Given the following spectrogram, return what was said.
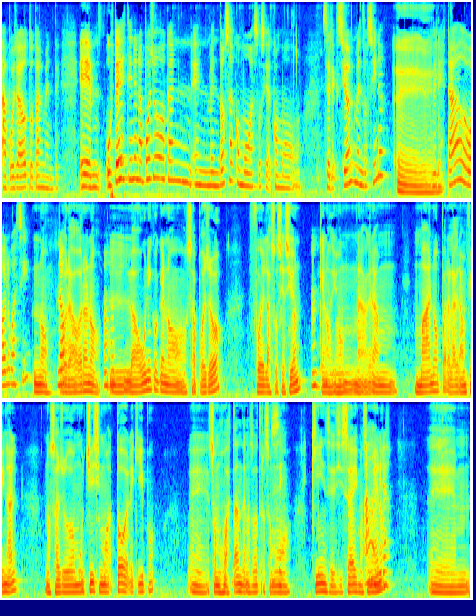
Apoyado totalmente. Eh, ¿Ustedes tienen apoyo acá en, en Mendoza como asocia como selección mendocina Eh, del Estado o algo así? No, ¿No? por ahora no. Ajá. Lo único que nos apoyó fue la asociación, que nos dio una gran mano para la gran final. Nos ayudó muchísimo a todo el equipo. Eh, somos bastante nosotros, somos 15, 16 más Ah, o menos. mira. Eh,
